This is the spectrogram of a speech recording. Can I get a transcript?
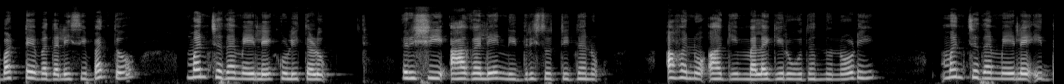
ಬಟ್ಟೆ ಬದಲಿಸಿ ಬಂದು ಮಂಚದ ಮೇಲೆ ಕುಳಿತಳು. ರಿಷಿ ಆಗಲೇ ನಿದ್ರಿಸುತ್ತಿದ್ದನು. ಅವನು ಆಗಿ ಮಲಗಿರುವುದನ್ನು ನೋಡಿ ಮಂಚದ ಮೇಲೆ ಇದ್ದ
